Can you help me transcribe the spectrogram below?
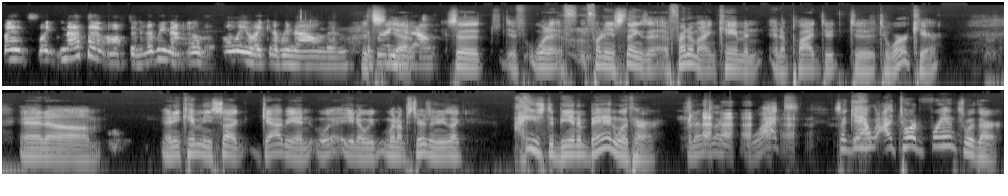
but it's like not that often. Every now, only like every now and then, I bring yeah. it out. So if, one of the funniest things, a friend of mine came and, and applied to, to, to work here, and um, and he came and he saw Gabi, and you know we went upstairs and he was like, I used to be in a band with her, and I was like, what? It's like, yeah, I toured France with her,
